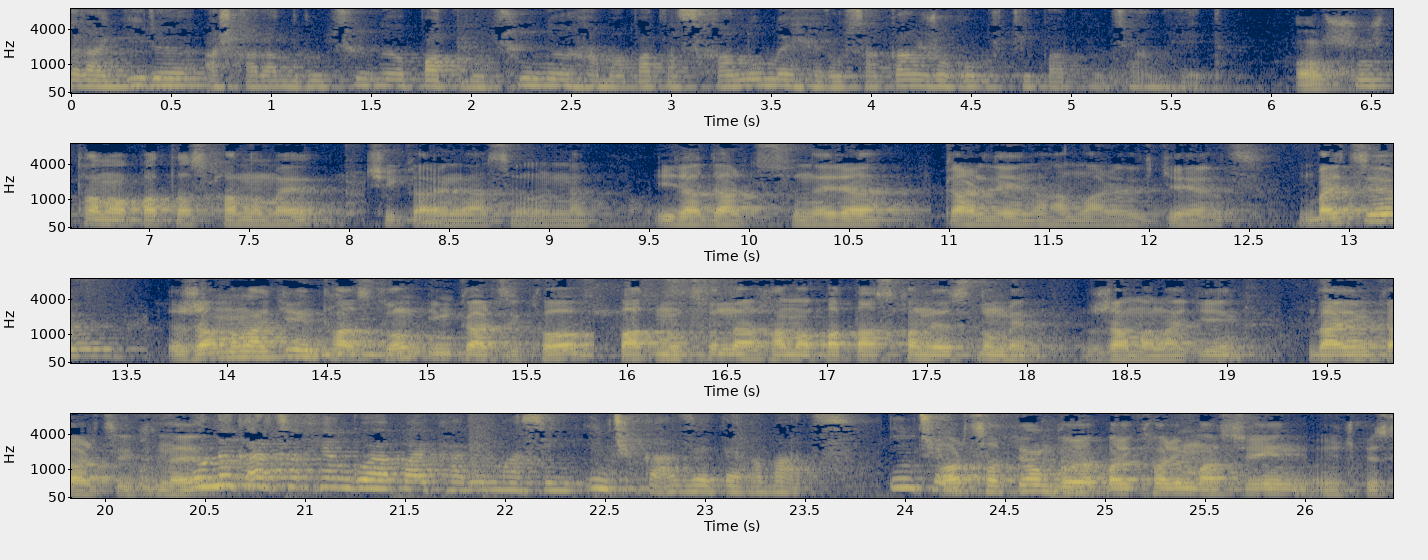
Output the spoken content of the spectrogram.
ծրագիրը աշխարհագրությունը պատմությունը համապատասխանում է հերոսական ժողովրդի պատմության հետ Անշուշտ համապատասխանում է, չի կարելի ասել օրինակ իրադարձությունները կարելի են համարել կեղծ, բայց եւ ժամանակի ընթացքում իմ կարծիքով պատմությունը համապատասխանեցնում են ժամանակին Դա իմ կարծիքն է։ Ունեք Արցախյան գոյապայքարի մասին ինչ կա զետեղված։ Ինչ է։ Արցախյան գոյապայքարի մասին, ինչպես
